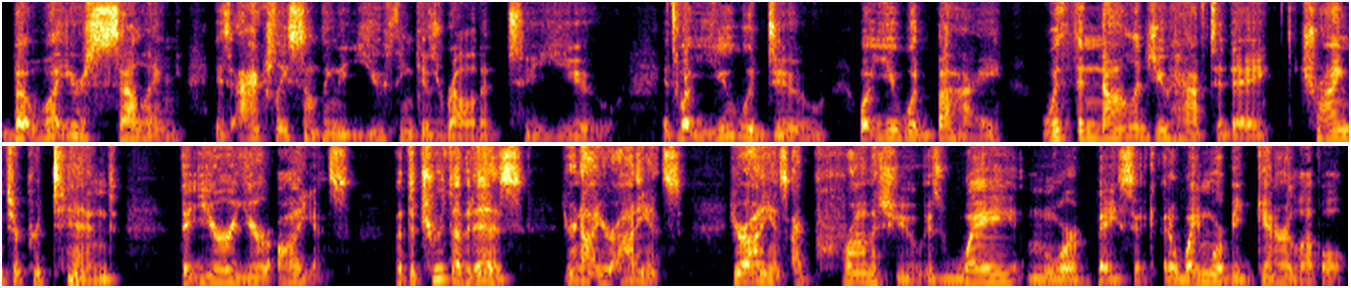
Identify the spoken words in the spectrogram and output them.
But what you're selling is actually something that you think is relevant to you. It's what you would do, what you would buy with the knowledge you have today, trying to pretend that you're your audience. But the truth of it is, you're not your audience. Your audience, I promise you, is way more basic at a way more beginner level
